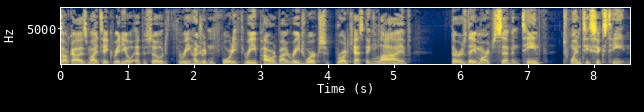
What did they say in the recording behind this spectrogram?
What's up, guys? My Take Radio episode 343, powered by Rageworks, broadcasting live Thursday, March 17th, 2016.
